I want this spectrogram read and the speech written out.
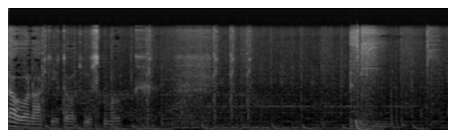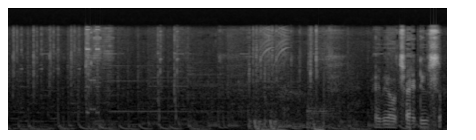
No, Naki, don't you smoke. Maybe I'll try to do some.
